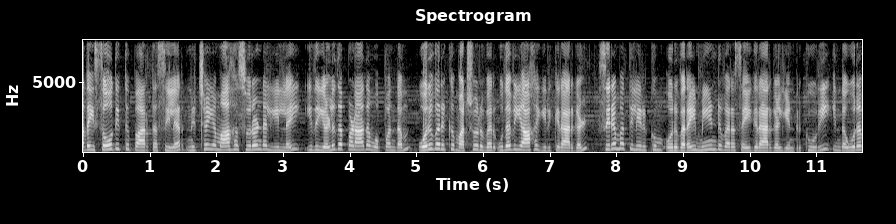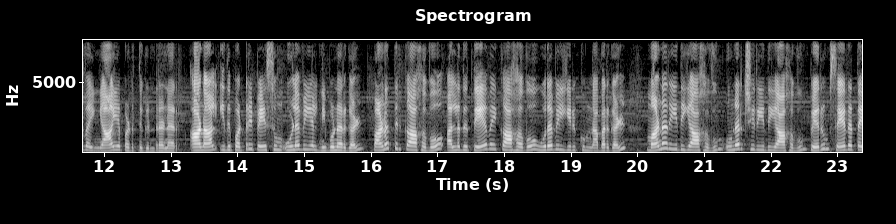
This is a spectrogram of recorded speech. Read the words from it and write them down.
அதை சோதித்து பார்த்த சிலர் நிச்சயமாக சுரண்டல் இல்லை இது எழுதப்படாத ஒப்பந்தம் ஒருவருக்கு மற்றொருவர் உதவியாக இருக்கிறார்கள் சிரமத்தில் இருக்கும் ஒருவரை மீண்டு வர செய்கிறார்கள் என்று கூறி இந்த உறவை நியாயப்படுத்துகின்றனர். ஆனால் இது பற்றி பேசும் உளவியல் நிபுணர்கள் பணத்திற்காகவோ அல்லது தேவைக்காகவோ உறவில் இருக்கும் நபர்கள் மன ரீதியாகவும் உணர்ச்சி ரீதியாகவும் பெரும் சேதத்தை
